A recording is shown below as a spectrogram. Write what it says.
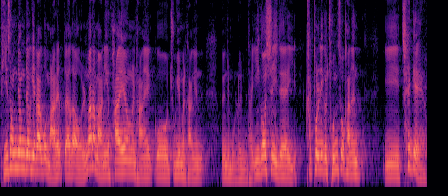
비성경적이라고 말했다가 얼마나 많이 화해형을 당했고 죽임을 당했는지 모릅니다. 이것이 이제 가톨릭을 존속하는 이 체계예요.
